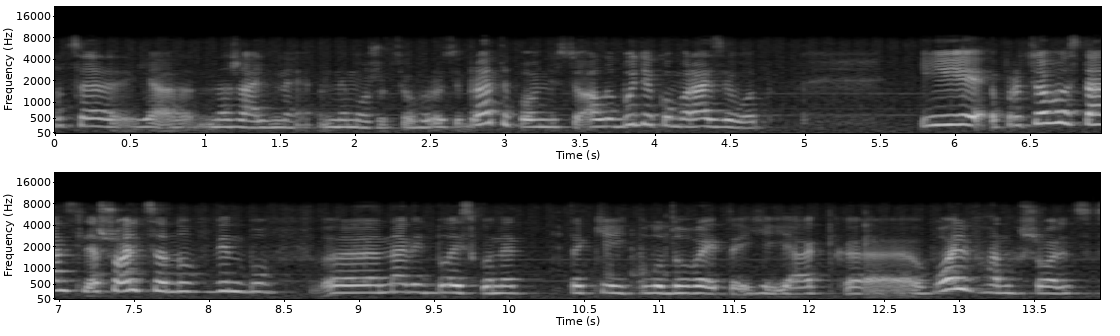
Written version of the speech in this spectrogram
Ну, це я, на жаль, не, не можу цього розібрати повністю, але в будь-якому разі, от. І про цього станцля Шольца, ну, він був е, навіть близько не такий плодовитий, як е, Вольфганг Шольц.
